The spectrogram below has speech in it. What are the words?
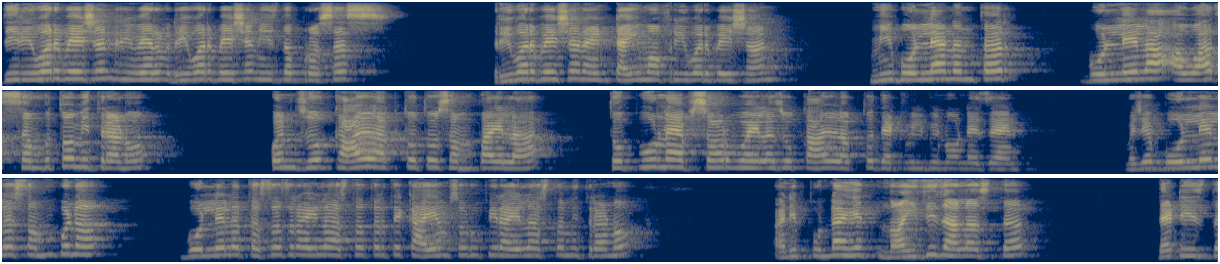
the reverberation, rever- reverberation is the process. Reverberation and time of reverberation मी बोलल्यानंतर बोललेला आवाज संपतो मित्रांनो पण जो काळ लागतो तो संपायला तो पूर्ण ऍब्सॉर्ब व्हायला जो काळ लागतो that will be known as and म्हणजे बोललेलं संपणं बोललेलं तसंच राहिलं असतं तर ते कायमस्वरूपी राहिलं असतं मित्रांनो. आणि पुन्हा हे नॉइझी झालं असतं. That is the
